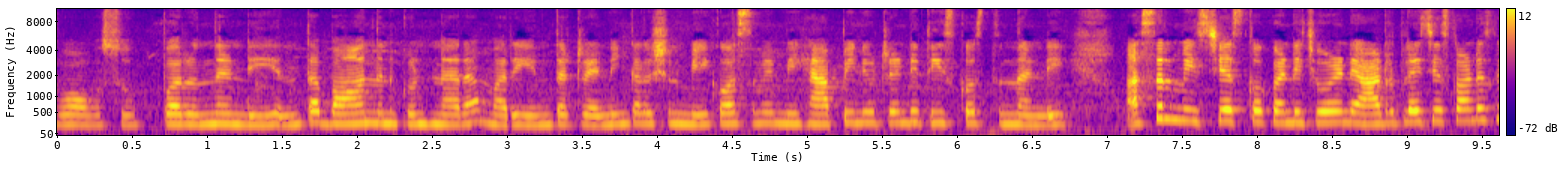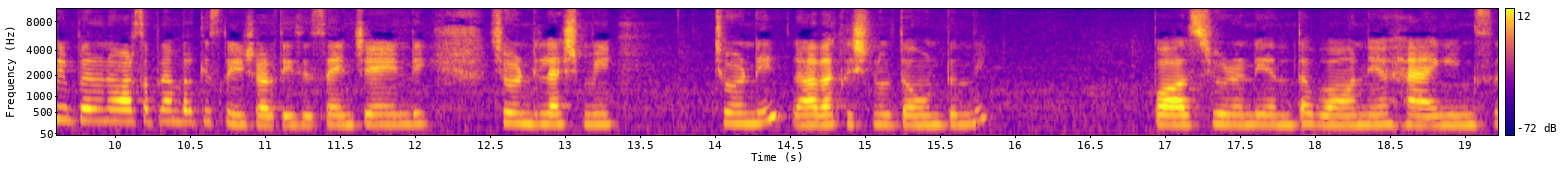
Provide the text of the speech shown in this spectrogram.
వా సూపర్ ఉందండి. ఎంత బాగుంది అనుకుంటున్నారా మరి ఇంత ట్రెండింగ్ కలెక్షన్ మీకోసమే మీ హ్యాపీ న్యూ ట్రెండ్ తీసుకొస్తుందండి. అసలు మిస్ చేసుకోకండి. చూడండి ఆర్డర్ ప్లేస్ చేసుకోండి స్క్రీన్ పేరు ఉన్న వాట్సాప్ నెంబర్కి స్క్రీన్ షాట్ తీసి సెండ్ చేయండి. చూడండి లక్ష్మి. చూడండి రాధాకృష్ణులతో ఉంటుంది. పాల్స్ చూడండి ఎంత బాగున్నాయో హ్యాంగింగ్స్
